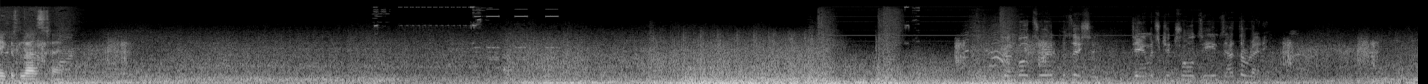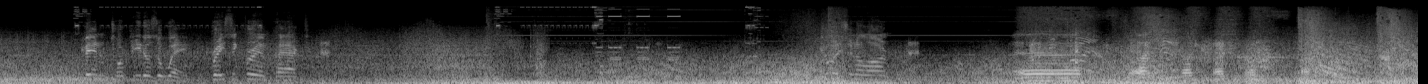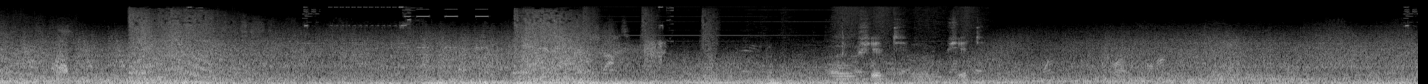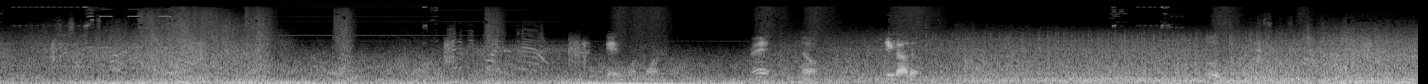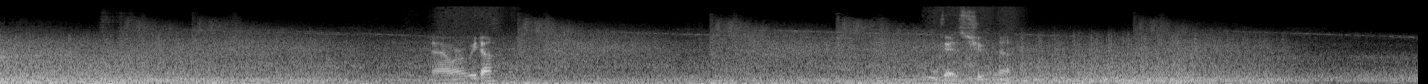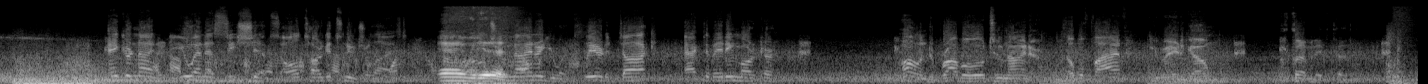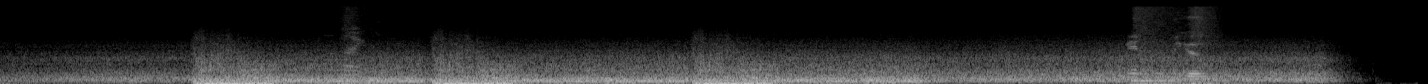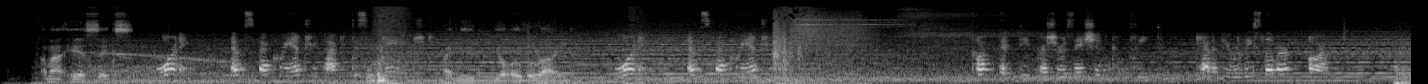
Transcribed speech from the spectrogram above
Mistake as last time. Gunboats are in position. Damage control teams at the ready. Phantom torpedoes away, bracing for impact. Collision alarm. Uh, shit, oh shit. Okay, one more. Right? No. You got it. Oh. Now are we done? You guys shooting at? Anchor Niner to UNSC ships. All targets neutralized. Yeah, we did it. 29er, you are clear to dock. Activating marker. Holland to Bravo 029er. Noble 5, you ready to go? Affirmative, Colonel. Like, we go. I'm out here, Six. Warning. M-Spec reentry pack disengaged. I need your override. Warning. M-Spec reentry. Cockpit depressurization complete. Canopy release lever armed.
